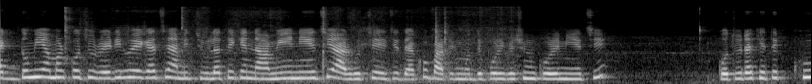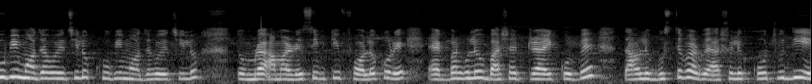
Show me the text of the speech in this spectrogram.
একদমই আমার কচু রেডি হয়ে গেছে, আমি চুলা থেকে নামিয়ে নিয়েছি আর হচ্ছে এই যে দেখো বাটির মধ্যে পরিবেশন করে নিয়েছি। কচুটা খেতে খুবই মজা হয়েছিল, খুবই মজা হয়েছিল। তোমরা আমার রেসিপিটি ফলো করে একবার হলেও বাসায় ট্রাই করবে, তাহলে বুঝতে পারবে আসলে কচু দিয়ে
